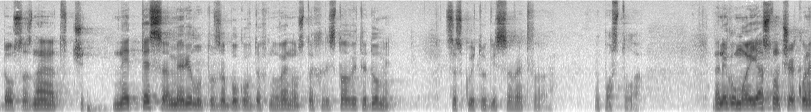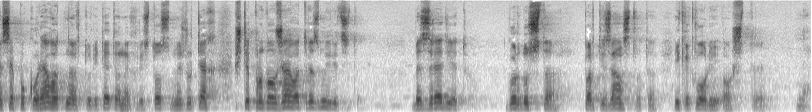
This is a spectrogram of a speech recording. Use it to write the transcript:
Да осъзнаят, че не те са мерилото за боговдъхновеност, а Христовите думи, с които ги съветва апостола. На него му е ясно, че ако не се покоряват на авторитета на Христос, между тях ще продължават размириците, безредието, гордостта, партизанствата и какво ли още не.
